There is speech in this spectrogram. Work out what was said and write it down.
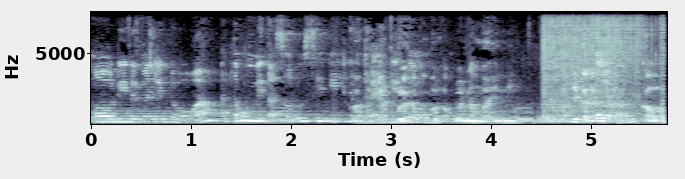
mau didengerin doang atau mau minta solusi nih Oh, tapi kayak aku gitu. boleh, aku, boleh- aku boleh nambahin nih. Tapi kadang-kadang kalau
